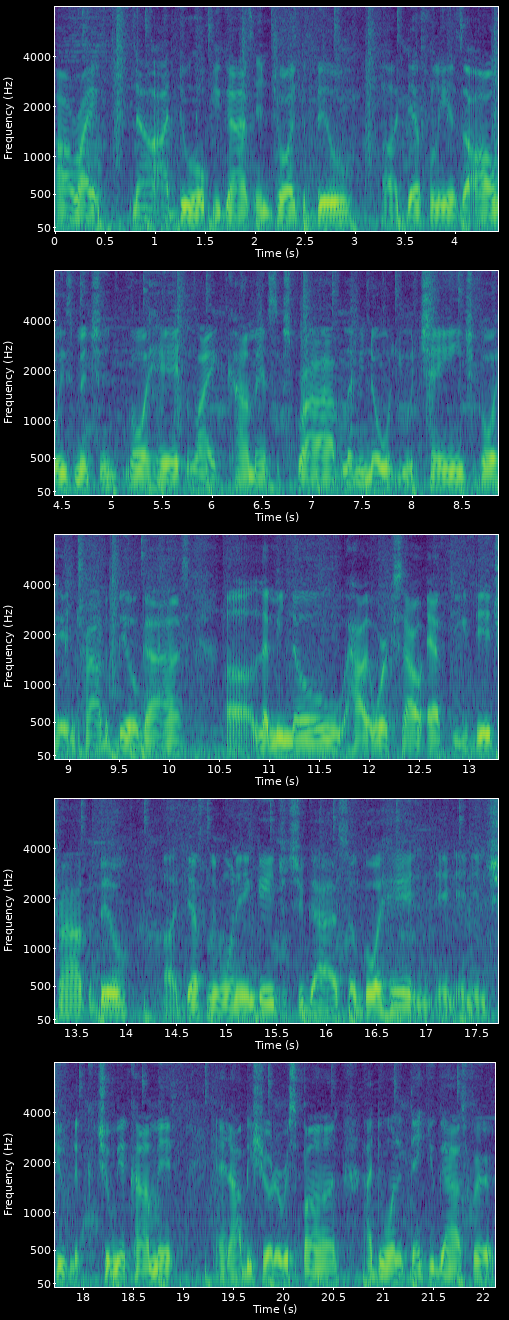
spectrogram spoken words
All right now I do hope you guys enjoyed the build. Uh, definitely as I always mention go ahead like comment subscribe. Let me know what you would change. Go ahead and try the build guys. Uh, let me know how it works out after you did try out the build uh, definitely want to engage with you guys so go ahead and, and, and, and shoot, shoot me a comment and I'll be sure to respond. I do want to thank you guys for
